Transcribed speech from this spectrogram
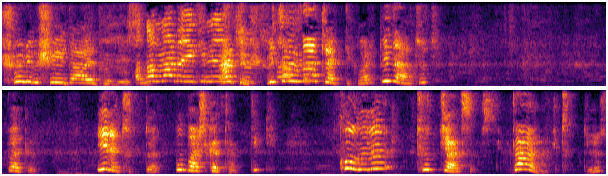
şöyle bir şey daha yapabilirsiniz. Adamlar da ikiniz Artık bir tane daha taktik var. Bir daha tut. Bakın. Yine tuttu. Bu başka taktik. Kolunu tutacaksınız. Tamam mı? Tuttunuz.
